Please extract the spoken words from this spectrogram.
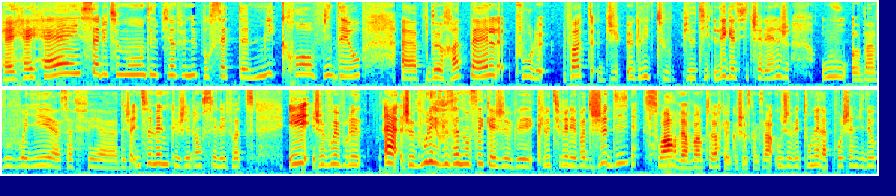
Hey hey hey Salut tout le monde et bienvenue pour cette micro-vidéo euh, de rappel pour le vote du Ugly to Beauty Legacy Challenge où euh, bah, vous voyez euh, ça fait déjà une semaine que j'ai lancé les votes et je voulais, vous ah, je voulais vous annoncer que je vais clôturer les votes jeudi soir vers 20h quelque chose comme ça où je vais tourner la prochaine vidéo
